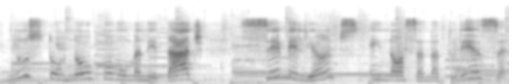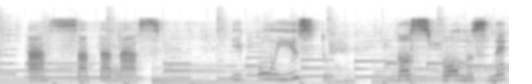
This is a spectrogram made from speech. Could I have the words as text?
nos tornou como humanidade semelhantes em nossa natureza a Satanás. E com isto nós fomos, né,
